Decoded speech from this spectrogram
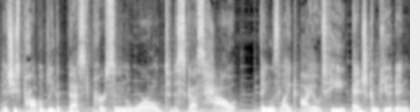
and she's probably the best person in the world to discuss how Things like IoT, edge computing,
